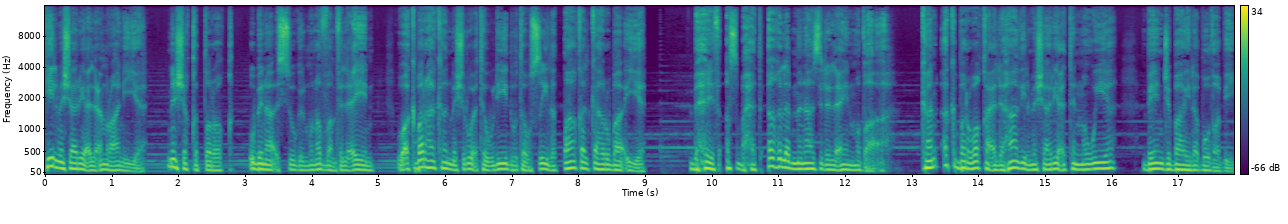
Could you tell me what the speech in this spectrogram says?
هي المشاريع العمرانية من شق الطرق وبناء السوق المنظم في العين وأكبرها كان مشروع توليد وتوصيل الطاقة الكهربائية بحيث أصبحت أغلب منازل العين مضاءة. كان أكبر وقع لهذه المشاريع التنموية بين جبايل أبو ظبي.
